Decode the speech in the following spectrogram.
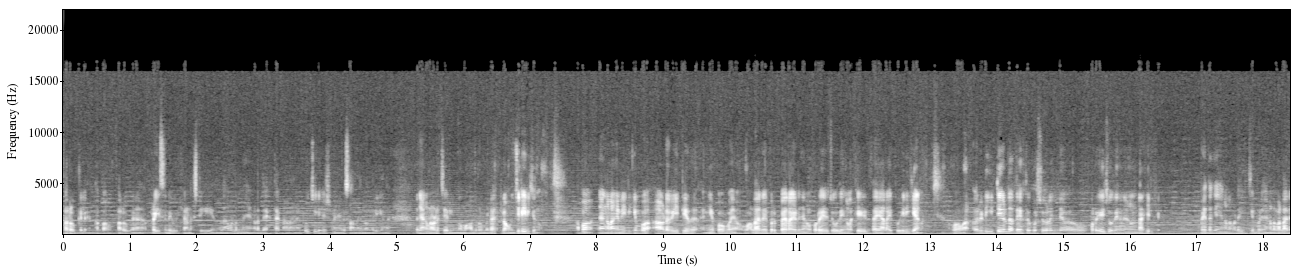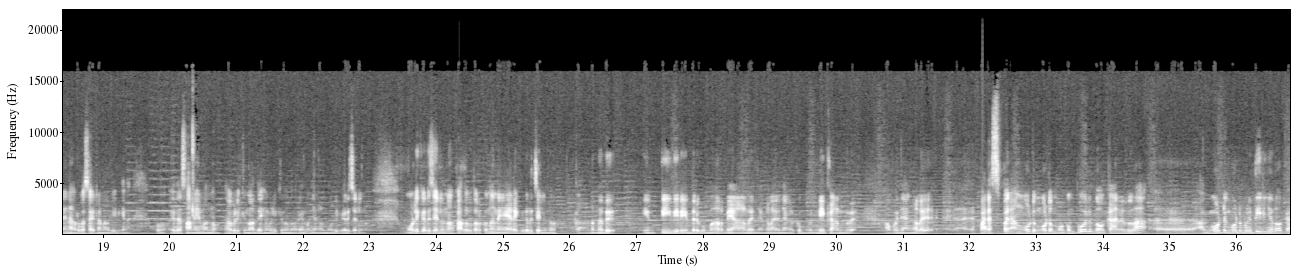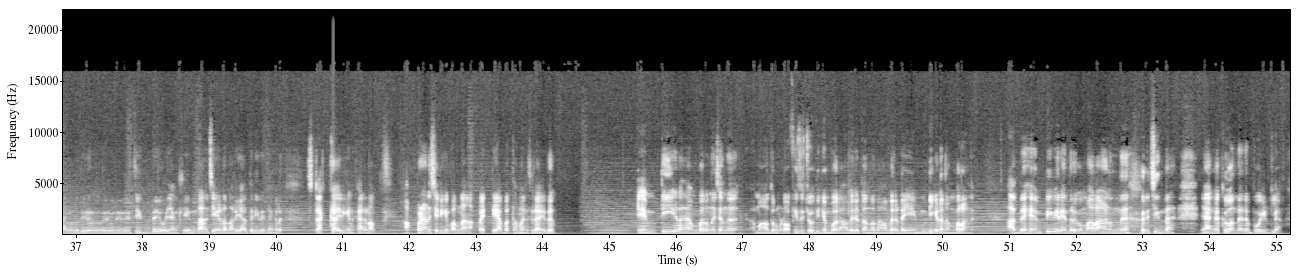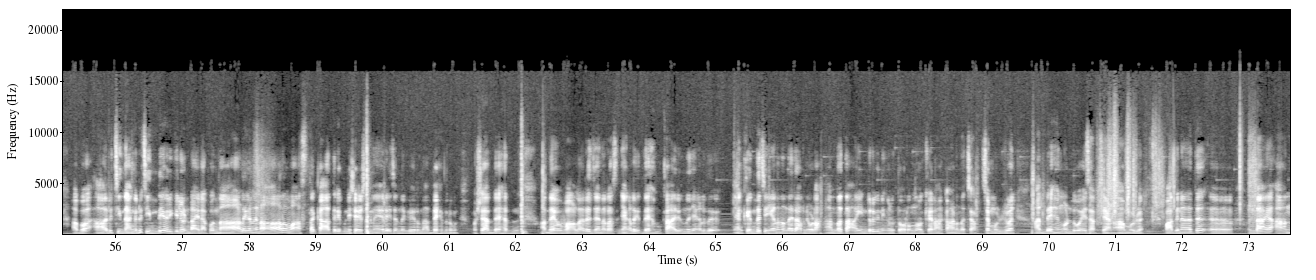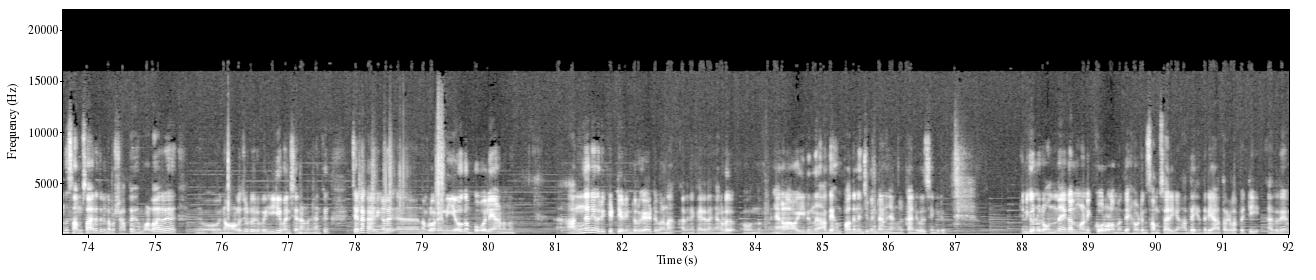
ഫറൂഖിൽ അപ്പം ഫറൂഖ് പ്രൈസിന്റെ വീട്ടിലാണ് സ്റ്റേ ചെയ്യുന്നത്. അവിടെ നിന്ന് ഞങ്ങൾ അദ്ദേഹത്തെ കാണാനായിട്ട് ഉച്ചയ്ക്ക് ശേഷം ഞങ്ങൾ സമയം തന്നിരിക്കുന്നത്. അപ്പോൾ ഞങ്ങൾ അവിടെ ചെല്ലുന്നു മാതൃഭൂമിയുടെ ലോഞ്ചിൽ ഇരിക്കുന്നു. അപ്പോൾ ഞങ്ങൾ അങ്ങനെ ഇരിക്കുമ്പോൾ അവിടെ വെയിറ്റ് ചെയ്ത് ഇനിയിപ്പോൾ വളരെ പ്രിപ്പയർ ആയിട്ട് ഞങ്ങൾ കുറേ ചോദ്യങ്ങളൊക്കെ എഴുതി തയ്യാറായി പോയിരിക്കുകയാണ്. അപ്പോൾ ഒരു ഡീറ്റെയിൽഡ് അദ്ദേഹത്തെക്കുറിച്ച് വലിയ കുറേ ചോദ്യങ്ങൾ ഞങ്ങൾ ഉണ്ടാക്കിയിരിക്കും. അപ്പോൾ ഇതൊക്കെ ഞങ്ങൾ അവിടെ ഇരിക്കുമ്പോൾ ഞങ്ങൾ വളരെ നെർവസ് ആയിട്ടാണ് അവിടെ ഇരിക്കുന്നത്. അപ്പോൾ ഇത് സമയം വന്നു. വിളിക്കുന്നു അദ്ദേഹം വിളിക്കുന്നു എന്ന് പറയുന്നു. ഞങ്ങൾ മുകളിൽ കയറി ചെല്ലുന്നു. മുകളിൽ കയറി ചെല്ലുന്നു. കഥവ് തുറക്കുന്നു നേരെ കയറി ചെല്ലുന്നു. കാണുന്നത് എം പി വീരേന്ദ്രകുമാറിനെയാണ് ഞങ്ങൾ ഞങ്ങൾക്ക് മുന്നിൽ കാണുന്നത്. അപ്പോൾ ഞങ്ങൾ പരസ്പരം അങ്ങോട്ടും ഇങ്ങോട്ടും മുഖം പോലും നോക്കാനുള്ള അങ്ങോട്ടും ഇങ്ങോട്ടും പോലും തിരിഞ്ഞു നോക്കാനുള്ളൊരു ഒരു ഒരു ചിന്തയോ ഞങ്ങൾക്ക് എന്താണ് ചെയ്യേണ്ടതെന്ന് അറിയാത്ത രീതിയിൽ ഞങ്ങൾ സ്റ്റക്കായിരിക്കണം കാരണം അപ്പോഴാണ് ശരിക്കും പറഞ്ഞാൽ പറ്റിയ അബദ്ധം മനസ്സിലായത്. എം ടിയുടെ നമ്പർ എന്ന് ചെന്ന് മാതൃമയുടെ ഓഫീസിൽ ചോദിക്കുമ്പോൾ അവർ തന്നത് അവരുടെ എം ഡിയുടെ നമ്പറാണ് അദ്ദേഹം എം പി വീരേന്ദ്രകുമാർ ആണെന്ന് ഒരു ചിന്ത ഞങ്ങൾക്ക് വന്നേരം പോയിട്ടില്ല. അപ്പോൾ ആ ഒരു ചിന്ത അങ്ങനെ ഒരു ചിന്ത ഒരിക്കലും ഉണ്ടായില്ല. അപ്പോൾ നാളുകളിൽ ആറ് മാസത്തെ കാത്തിരിപ്പിന് ശേഷം നേരെ ചെന്ന് കയറുന്ന അദ്ദേഹത്തിന് പക്ഷെ അദ്ദേഹം അദ്ദേഹം വളരെ ജനറസ് ഞങ്ങൾ ഇദ്ദേഹം കാര്യം ഒന്ന് ഞങ്ങളിത് ഞങ്ങൾക്ക് എന്ത് ചെയ്യണം എന്നേരം അറിഞ്ഞുകൂടാ. അന്നത്തെ ആ ഇന്റർവ്യൂ നിങ്ങൾ തുറന്നു നോക്കിയാൽ ആ കാണുന്ന ചർച്ച മുഴുവൻ അദ്ദേഹം കൊണ്ടുപോയ ചർച്ചയാണ് ആ മുഴുവൻ. അപ്പം അതിനകത്ത് ഉണ്ടായ അന്ന് സംസാരത്തിലുണ്ട്. പക്ഷെ അദ്ദേഹം വളരെ നോളജുള്ള ഒരു വലിയ മനുഷ്യനാണ്. ഞങ്ങൾക്ക് ചില കാര്യങ്ങൾ നമ്മൾ പറയുന്ന നിയോഗം പോലെയാണെന്ന് അങ്ങനെ ഒരു കിട്ടിയ ഒരു ഇന്റർവ്യൂ ആയിട്ട് വേണം അതിനെ കരുതാൻ. ഞങ്ങൾ ഒന്ന് ഞങ്ങൾ ഇരുന്ന് അദ്ദേഹം പതിനഞ്ച് മിനിറ്റാണ് ഞങ്ങൾക്ക് അനുവദിച്ചെങ്കിലും എനിക്ക് ഒരു ഒന്നേകാൽ മണിക്കൂറോളം അദ്ദേഹം അവിടെ സംസാരിക്കണം. അദ്ദേഹത്തിന്റെ യാത്രകളെ പറ്റി അദ്ദേഹം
